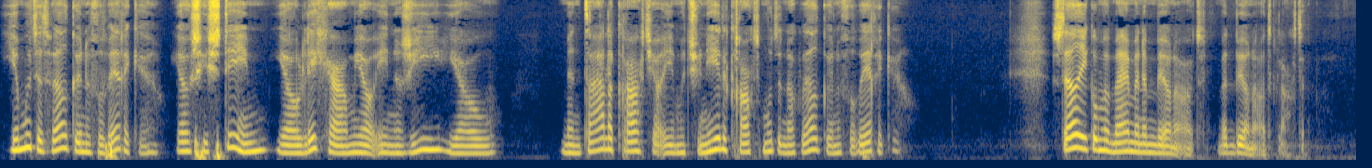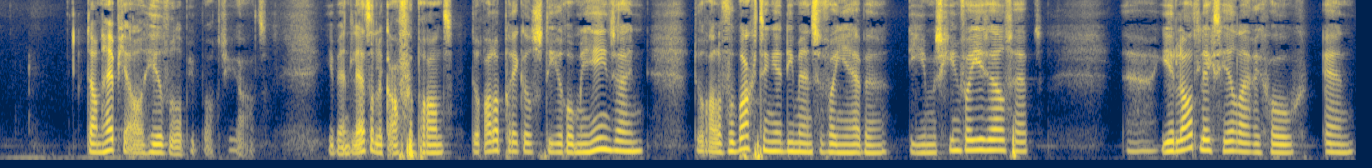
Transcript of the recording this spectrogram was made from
je moet het wel kunnen verwerken. Jouw systeem, jouw lichaam, jouw energie, jouw mentale kracht, jouw emotionele kracht moeten nog wel kunnen verwerken. Stel je komt bij mij met een burn-out, met burn-out klachten. Dan heb je al heel veel op je bordje gehad. Je bent letterlijk afgebrand door alle prikkels die er om je heen zijn, door alle verwachtingen die mensen van je hebben, die je misschien van jezelf hebt. Uh, je lat ligt heel erg hoog en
